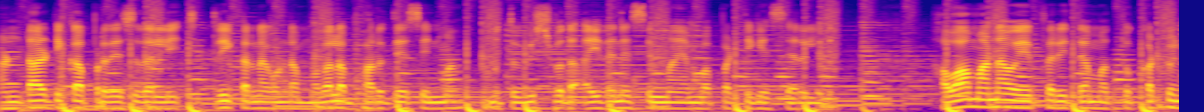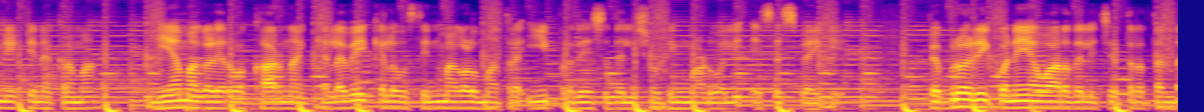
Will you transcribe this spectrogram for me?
ಅಂಟಾರ್ಟಿಕಾ ಪ್ರದೇಶದಲ್ಲಿ ಚಿತ್ರೀಕರಣಗೊಂಡ ಮೊದಲ ಭಾರತೀಯ ಸಿನಿಮಾ ಮತ್ತು ವಿಶ್ವದ ಐದನೇ ಸಿನಿಮಾ ಎಂಬ ಪಟ್ಟಿಗೆ ಸೇರಲಿದೆ. ಹವಾಮಾನ ವೈಪರೀತ್ಯ ಮತ್ತು ಕಟ್ಟುನಿಟ್ಟಿನ ಕ್ರಮ. ನಿಯಮಗಳಿರುವ ಕಾರಣ ಕೆಲವೇ ಕೆಲವು ಸಿನಿಮಾಗಳು ಮಾತ್ರ ಈ ಪ್ರದೇಶದಲ್ಲಿ ಶೂಟಿಂಗ್ ಮಾಡುವಲ್ಲಿ ಯಶಸ್ವಿಯಾಗಿವೆ. ಫೆಬ್ರವರಿ ಕೊನೆಯ ವಾರದಲ್ಲಿ ಚಿತ್ರತಂಡ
